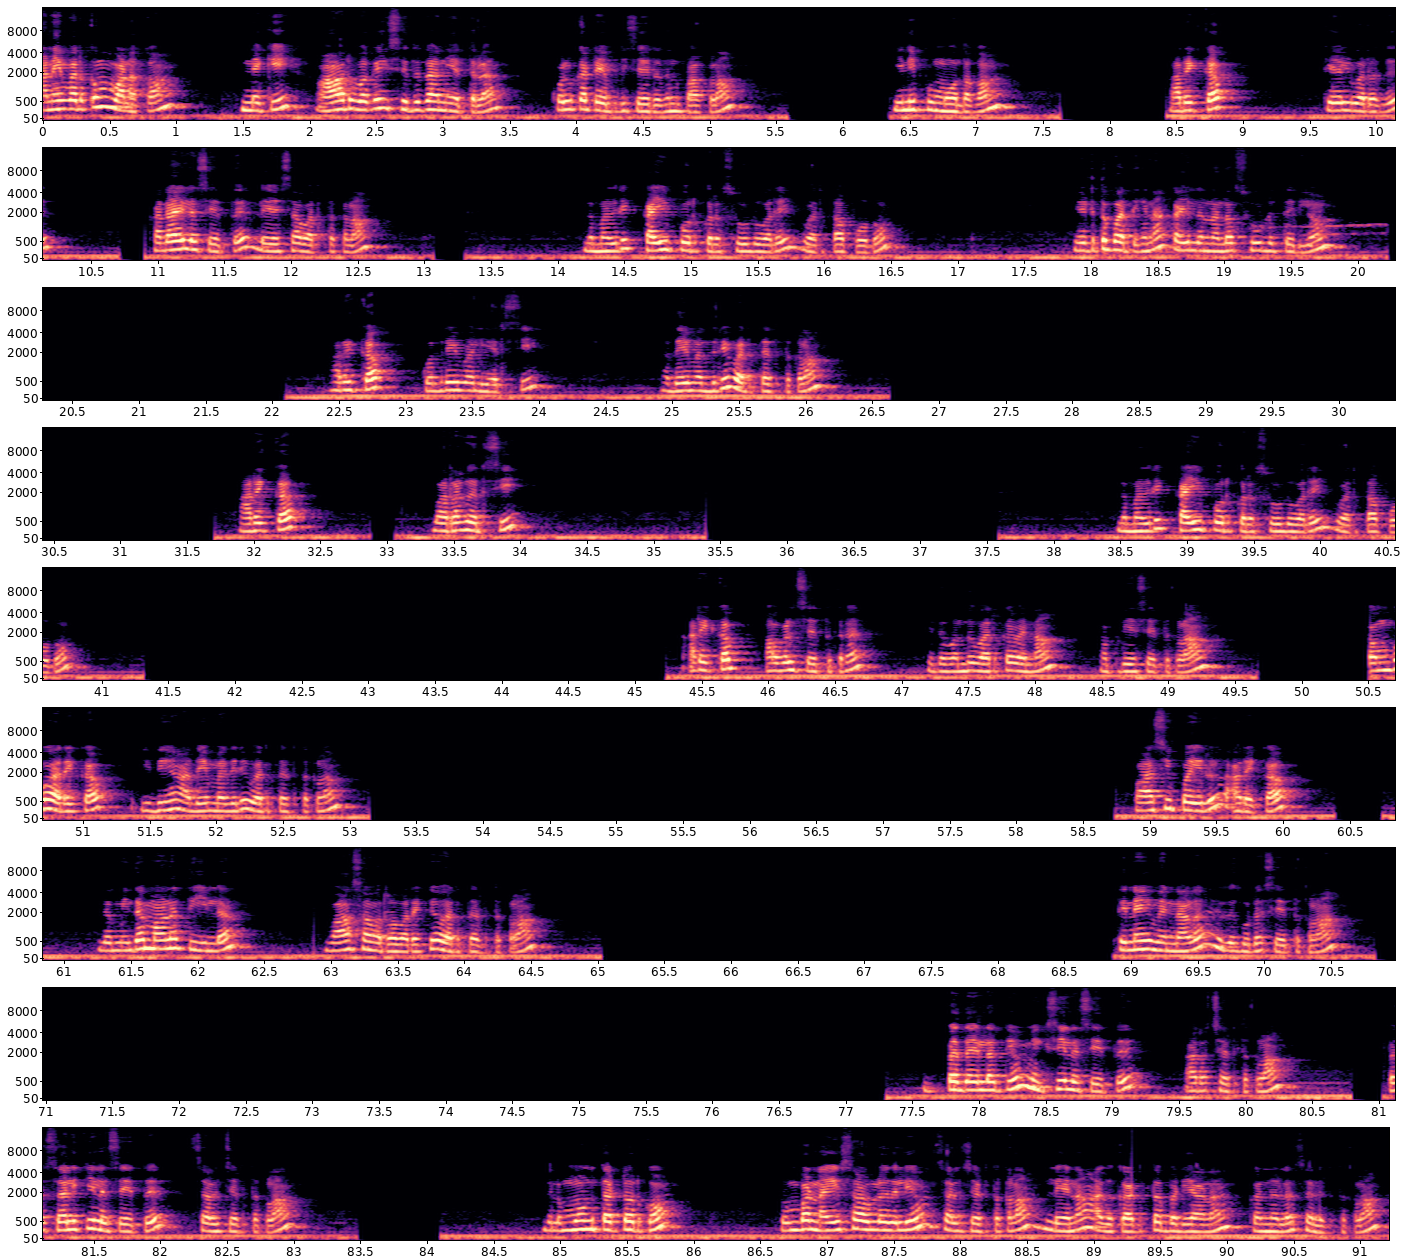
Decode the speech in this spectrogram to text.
அனைவருக்கும் வணக்கம். இன்னைக்கு ஆறு வகை சிறுதானியத்தில் கொல்கட்டை எப்படி செய்கிறதுன்னு பார்க்கலாம். இனிப்பு மோதகம் அரை கப் கேழ்வரகு கடாயில் சேர்த்து லேசாக வறுத்துக்கலாம். இந்த மாதிரி கை பொறுக்கிற சூடு வரை வறுத்தா போதும். எடுத்து பார்த்தீங்கன்னா கையில் நல்லா சூடு தெரியும். அரை கப் குதிரைவாளி அரிசி அதே மாதிரி வறுத்து எடுத்துக்கலாம். அரை கப் வரகரிசி. இந்த மாதிரி கை பொறுக்கிற சூடு வரை வறுத்தா போதும். அரை கப் அவல் சேர்த்துக்கிறேன். இதை வந்து வறுக்க வேணாம். அப்படியே சேர்த்துக்கலாம். கம்பு அரை கப் இதையும் அதே மாதிரி வறுத்து எடுத்துக்கலாம். பாசிப்பயிறு அரை கப் இதை மிதமான தீயில் வாசம் வர்ற வரைக்கும் வறுத்து எடுத்துக்கலாம். திணை வேணாலும் இது கூட சேர்த்துக்கலாம். இப்போ இதை எல்லாத்தையும் மிக்சியில் சேர்த்து அரைச்சி எடுத்துக்கலாம். இப்போ சலிக்கையில் சேர்த்து சளிச்சு எடுத்துக்கலாம். இதில் மூணு தட்டு இருக்கும். ரொம்ப நைஸாக உள்ளதுலேயும் சளிச்சு எடுத்துக்கலாம். இல்லைன்னா அதுக்கு அடுத்தபடியான கண்ணில் சளி எடுத்துக்கலாம்.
